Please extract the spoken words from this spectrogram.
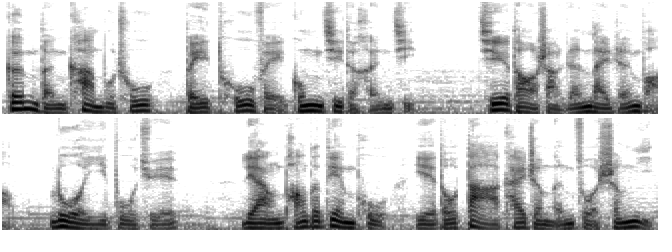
根本看不出被土匪攻击的痕迹，街道上人来人往，络绎不绝，两旁的店铺也都大开着门做生意，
